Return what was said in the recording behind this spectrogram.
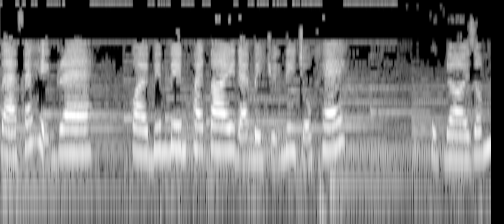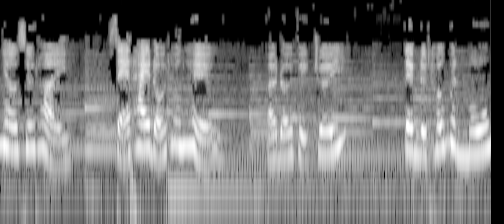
và phát hiện ra quầy bim bim khoai tây đã bị chuyển đi chỗ khác. Cuộc đời giống như siêu thị, sẽ thay đổi thương hiệu, phải đổi vị trí, tìm được thứ mình muốn,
